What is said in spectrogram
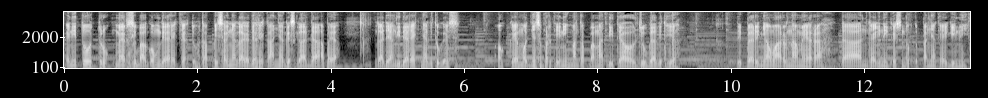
Ini tuh truk Mercy Bagong derek ya tuh Tapi sayangnya gak ada derekannya guys. Gak ada apa ya Gak ada yang di dereknya gitu guys. Oke modnya seperti ini. Mantap banget detail juga gitu ya. Liperinya warna merah dan kayak gini guys untuk depannya kayak gini.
